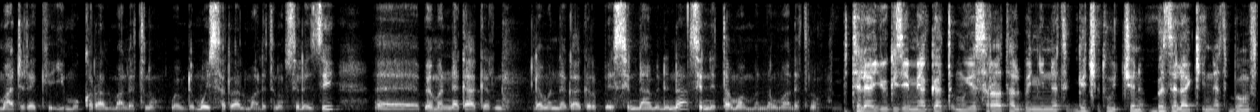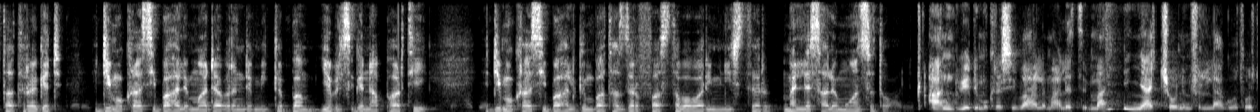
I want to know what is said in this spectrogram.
ማድረግ ይሞከራል ማለት ነው፣ ወይም ደግሞ ይሰራል ማለት ነው። ስለዚህ በመነጋገር ነው ለመነጋገር ስናምንና ስንተማመን ነው ማለት ነው። በተለያዩ ጊዜ የሚያጋጥሙ የስርዓት አልበኝነት ግጭቶችን በዘላቂነት በመፍታት ረገድ ዲሞክራሲ ባህልን ማዳበር እንደሚገባም የብልጽግና ፓርቲ የዲሞክራሲ ባህል ግንባታ ዘርፍ አስተባባሪ ሚኒስትር መለስ አለሙ አንስተዋል። አንዱ የዲሞክራሲ ባህል ማለት ማንኛቸውንም ፍላጎቶች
